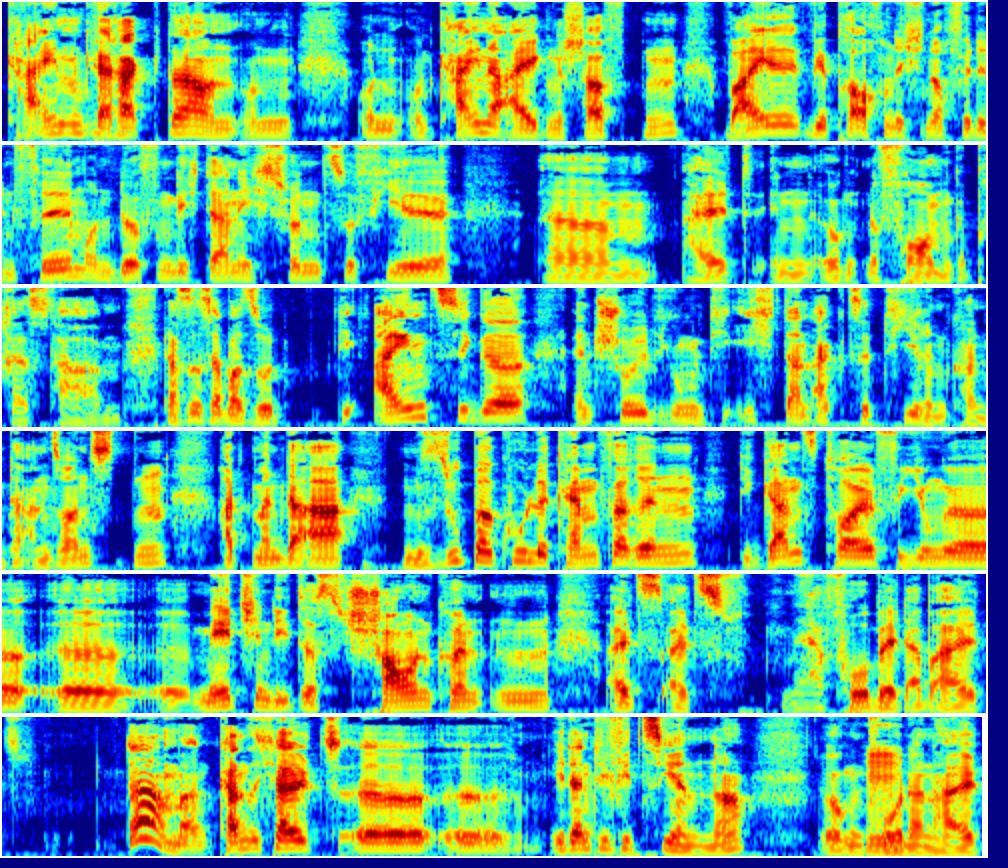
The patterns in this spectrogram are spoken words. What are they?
keinen Charakter und, und, und, und keine Eigenschaften, weil wir brauchen dich noch für den Film und dürfen dich da nicht schon zu viel ähm, halt in irgendeine Form gepresst haben. Das ist aber so die einzige Entschuldigung, die ich dann akzeptieren könnte. Ansonsten hat man da eine super coole Kämpferin, die ganz toll für junge äh, äh Mädchen, die das schauen könnten, als, als ja, Vorbild, aber halt, da, man kann sich halt äh, äh identifizieren, ne? Irgendwo mhm. dann halt.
